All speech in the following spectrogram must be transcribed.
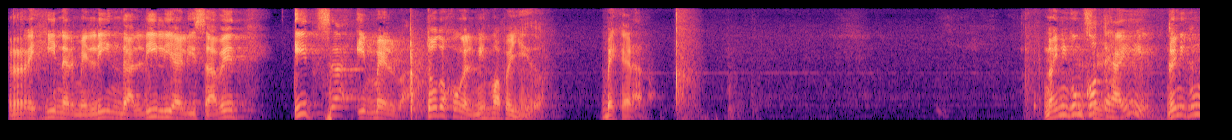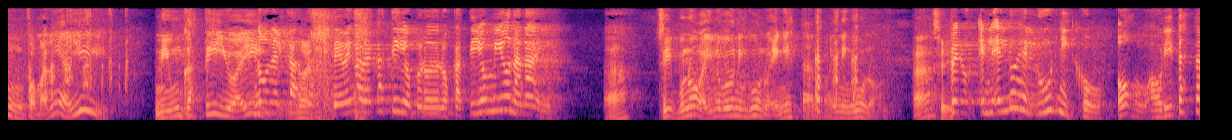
Regina, Hermelinda, Lilia, Elizabeth, Itza y Melba. Todos con el mismo apellido. Bejerano. No hay ningún Cotes ahí, no hay ningún Famaní ahí, ni un castillo ahí. No, del deben haber castillos, pero de los castillos míos, nanay. ¿Ah? Sí, bueno, ahí no veo ninguno, en esta no hay ninguno. ¿Ah? Pero él, no es el único. Ojo, ahorita está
